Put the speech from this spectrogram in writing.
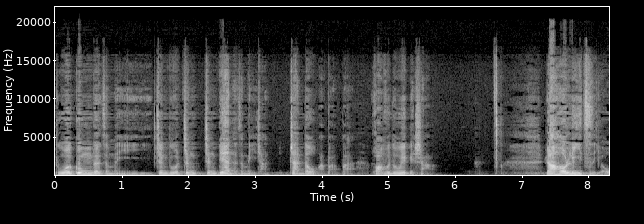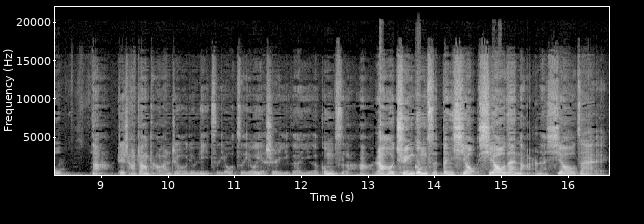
夺宫的这么一争夺政政变的这么一场战斗吧，把把华府都也给杀了。然后立子由啊，这场仗打完之后就立子由，子由也是一个一个公子了啊。然后群公子奔萧，萧在哪儿呢？萧在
